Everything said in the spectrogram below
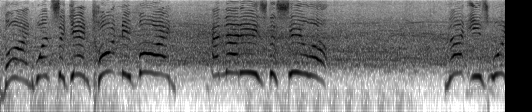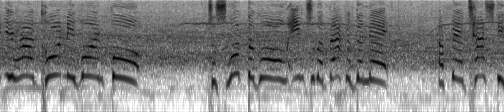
Vine once again, Cortnee Vine, and that is the sealer. That is what you have Cortnee Vine for. To slot the ball into the back of the net. A fantastic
